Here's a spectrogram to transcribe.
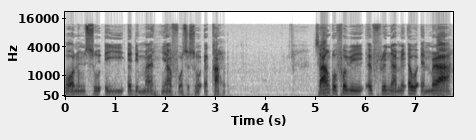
wɔnom nso yi de ma hiafoɔ nso so, ɛka ho. Saa nkorɔfoɔ wei frɛ Nyame wɔ mmerɛ a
